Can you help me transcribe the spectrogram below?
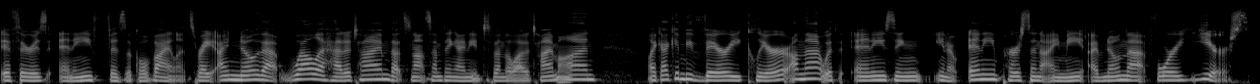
if there is any physical violence, right? I know that well ahead of time. That's not something I need to spend a lot of time on. Like I can be very clear on that with anything, you know, any person I meet. I've known that for years.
